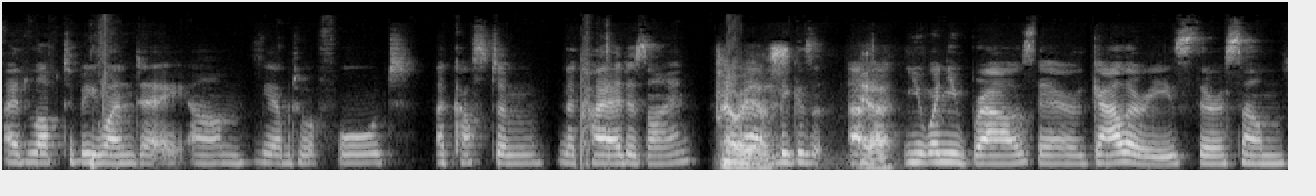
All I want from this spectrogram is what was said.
I'd love to be one day um, be able to afford a custom Nakaya design. Oh, Uh, yes. because uh, Yeah. you when you browse their galleries, there are some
